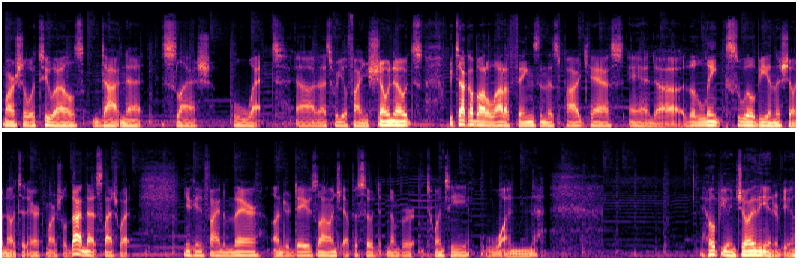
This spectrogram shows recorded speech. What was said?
Marshall with two L's, dot net slash wet. Uh, that's where you'll find show notes. We talk about a lot of things in this podcast, and uh, the links will be in the show notes at ericmarshall.net slash wet. You can find them there under Dave's Lounge, episode number 21. I hope you enjoy the interview.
